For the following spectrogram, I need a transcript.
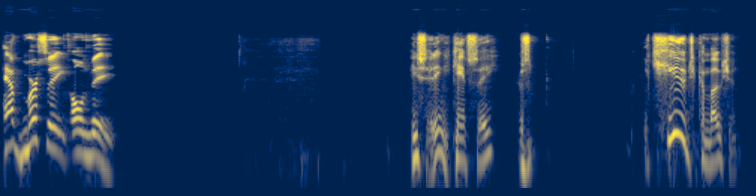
have mercy on me. He's sitting, he can't see. There's a huge commotion,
